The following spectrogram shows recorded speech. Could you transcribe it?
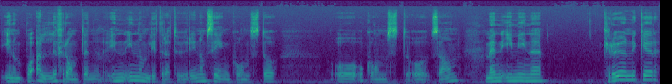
inom, på alla fronter, in, inom litteratur, inom scenkonst och, och, och konst och sånt. Men i mina kröniker,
